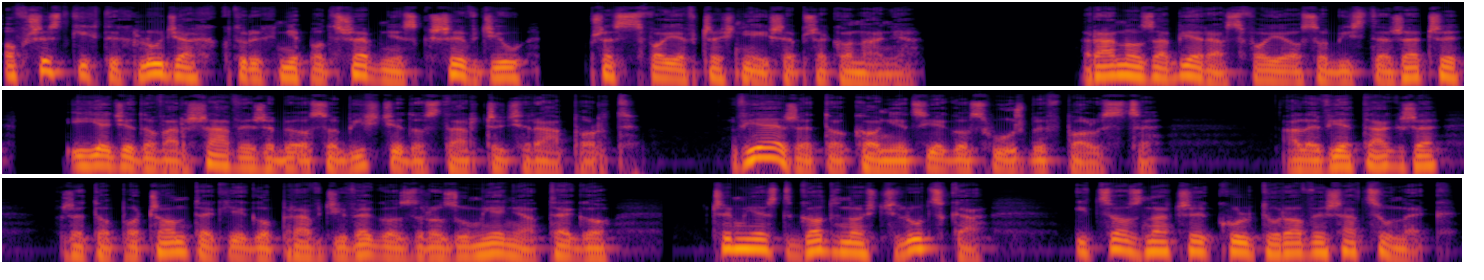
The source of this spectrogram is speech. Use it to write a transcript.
o wszystkich tych ludziach, których niepotrzebnie skrzywdził przez swoje wcześniejsze przekonania. Rano zabiera swoje osobiste rzeczy i jedzie do Warszawy, żeby osobiście dostarczyć raport. Wie, że to koniec jego służby w Polsce, ale wie także, że to początek jego prawdziwego zrozumienia tego, czym jest godność ludzka i co znaczy kulturowy szacunek.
